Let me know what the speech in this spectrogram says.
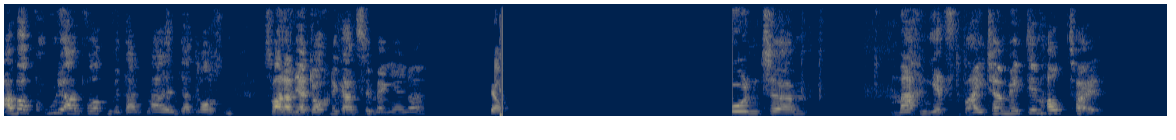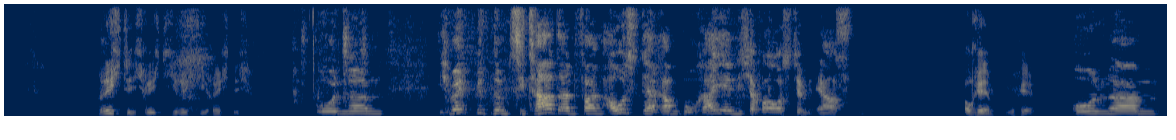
Aber coole Antworten, wir danken allen da draußen. Es war dann ja doch eine ganze Menge, ne? Ja. Und ähm, machen jetzt weiter mit dem Hauptteil. Richtig, richtig, richtig, richtig. Und ähm, ich möchte mit einem Zitat anfangen aus der Rambo-Reihe, nicht aber aus dem ersten. Okay, okay. Und ähm,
